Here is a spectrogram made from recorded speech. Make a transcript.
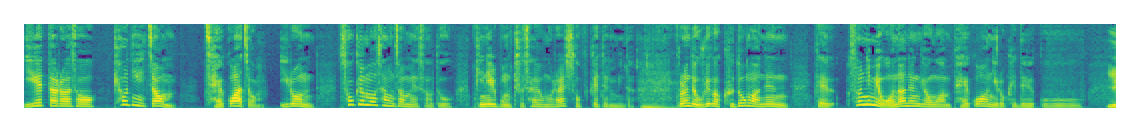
이에 따라서 편의점, 제과점 이런 소규모 상점에서도 비닐봉투 사용을 할 수 없게 됩니다. 네. 그런데 우리가 그 동안은 손님이 원하는 경우 한 100원 이렇게 내고 예,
